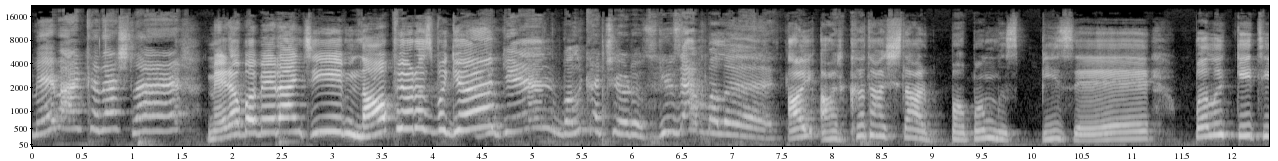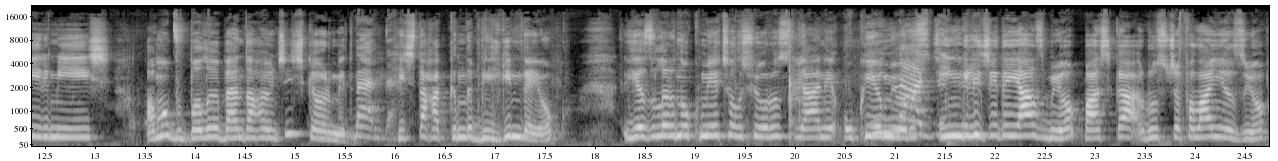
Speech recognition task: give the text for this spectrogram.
Merhaba arkadaşlar. Merhaba Berenciğim. Ne yapıyoruz bugün? Bugün balık açıyoruz. Yüzen balık. Ay arkadaşlar babamız bize balık getirmiş. Ama bu balığı ben daha önce hiç görmedim. Ben de. Hiç de hakkında bilgim de yok. Yazılarını okumaya çalışıyoruz. Yani okuyamıyoruz. Minnacık. İngilizce'de yazmıyor. Başka Rusça falan yazıyor.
